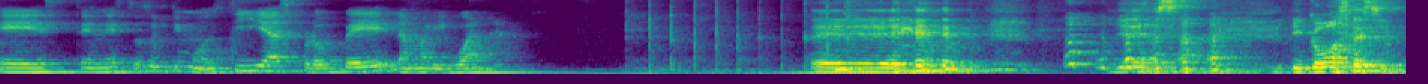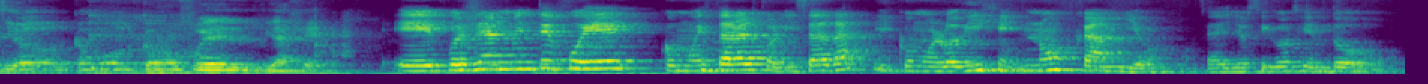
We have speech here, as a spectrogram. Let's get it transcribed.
este, en estos últimos días probé la marihuana. Eh, yes. ¿Y cómo se sintió? ¿Cómo, cómo fue el viaje? Eh, pues realmente fue como estar alcoholizada y como lo dije, no cambio. O sea, yo sigo siendo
